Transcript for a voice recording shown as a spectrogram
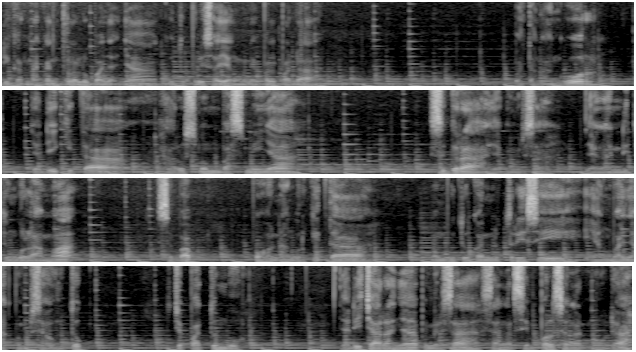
Dikarenakan terlalu banyaknya kutu perisai yang menempel pada batang anggur jadi kita harus membasminya segera ya pemirsa. Jangan ditunggu lama sebab pohon anggur kita membutuhkan nutrisi yang banyak pemirsa untuk cepat tumbuh jadi caranya pemirsa sangat simpel sangat mudah.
